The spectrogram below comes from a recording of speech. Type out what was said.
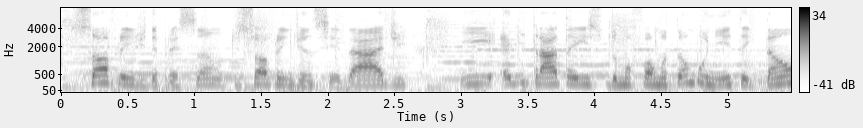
sofrem de depressão, que sofrem de ansiedade, e ele trata isso de uma forma tão bonita e tão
